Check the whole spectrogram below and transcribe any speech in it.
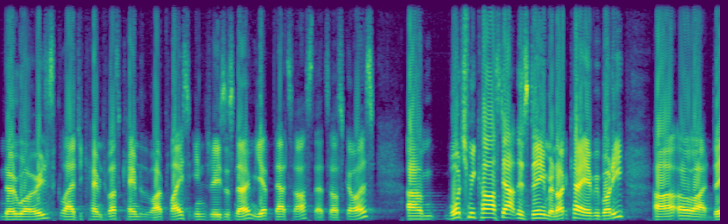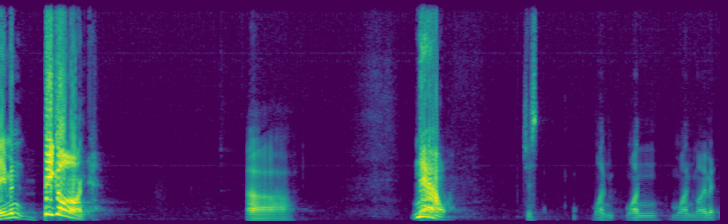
No worries. Glad you came to us, came to the right place in Jesus' name. Yep, that's us. That's us, guys. Um, watch me cast out this demon. Okay, everybody. Uh, all right, demon, be gone. Uh, now, just one, one, one moment.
